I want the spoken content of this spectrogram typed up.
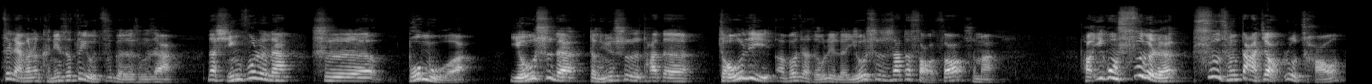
这两个人肯定是最有资格的，是不是啊？那邢夫人呢是伯母，尤氏呢等于是她的妯娌啊，不叫妯娌了，尤氏是她的嫂嫂，是吗？好，一共四个人，四乘大轿入朝。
